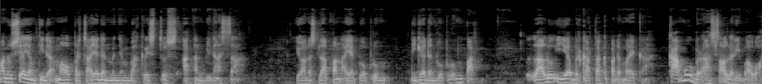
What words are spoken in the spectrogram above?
Manusia yang tidak mau percaya dan menyembah Kristus akan binasa. Yohanes 8 ayat 23 dan 24. Lalu ia berkata kepada mereka, "Kamu berasal dari bawah,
